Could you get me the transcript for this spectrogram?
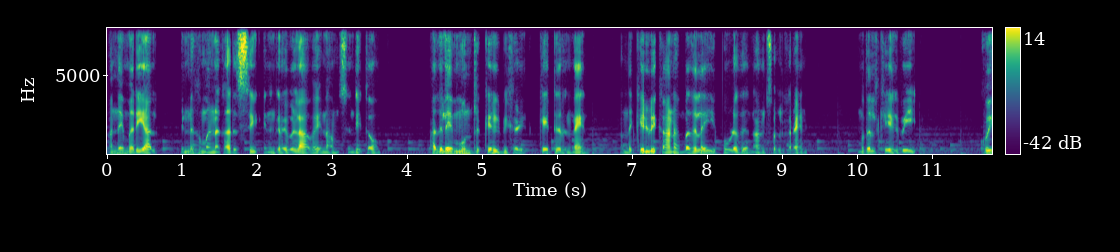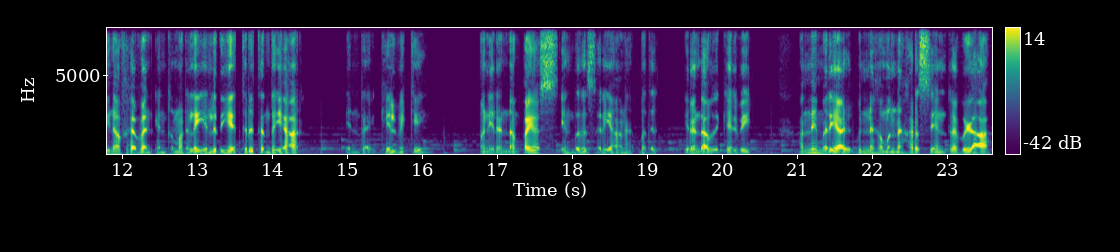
அன்னை மரியால் பின்னகு மன்னக அரிசி என்கிற விழாவை நாம் சிந்தித்தோம். அதிலே மூன்று கேள்விகள் கேட்டிருந்தேன். அந்த கேள்விக்கான பதிலை இப்பொழுது நான் சொல்கிறேன். முதல் கேள்வி குயின் ஆஃப் ஹெவன் என்ற மடலை எழுதிய திருத்தந்தை யார்? என்ற கேள்விக்கு பனிரெண்டாம் பயஸ் என்பது சரியான பதில். இரண்டாவது கேள்வி. அன்னை மரியாள் விண்ணக மன்ன அரசு என்ற விழா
